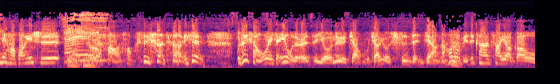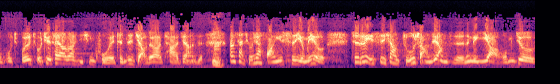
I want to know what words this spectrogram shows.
你好，黄医师。哎，你好，好是这样的，因为我在想问一下，因为我的儿子有那个脚脚有湿疹这样，然后我每次看他擦药膏，我我我我觉得擦药膏很辛苦哎，整只脚都要擦这样子。嗯。那我想请问一下黄医师，有没有就类似像竹爽这样子的那个药，我们就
